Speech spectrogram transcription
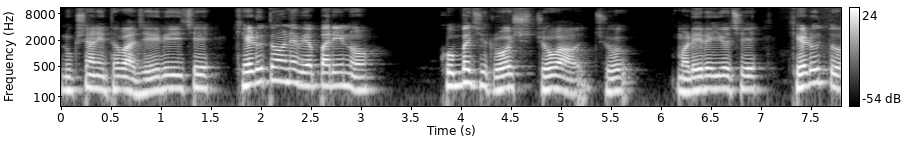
નુકસાની થવા જઈ રહી છે. ખેડૂતો અને વેપારીનો ખૂબ જ રોષ જોવા જો મળી રહ્યો છે. ખેડૂતો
